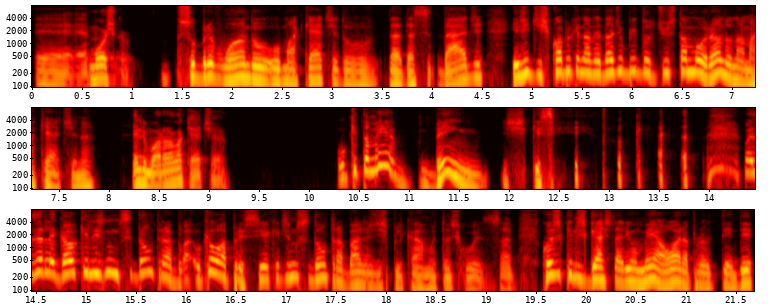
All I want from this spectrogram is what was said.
é, Mosca. sobrevoando o maquete do, da, da cidade, e a gente descobre que, na verdade, o Beetlejuice está morando na maquete, né? Ele mora na maquete, é. O que também é bem esquisito, cara. Mas é legal que eles não se dão trabalho. O que eu aprecio é que eles não se dão trabalho de explicar muitas coisas, sabe? Coisas que eles gastariam meia hora para entender,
